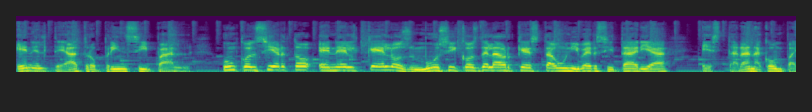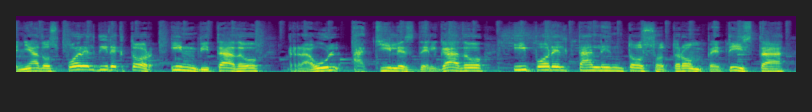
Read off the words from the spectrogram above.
en el Teatro Principal. Un concierto en el que los músicos de la orquesta universitaria estarán acompañados por el director invitado Raúl Aquiles Delgado y por el talentoso trompetista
